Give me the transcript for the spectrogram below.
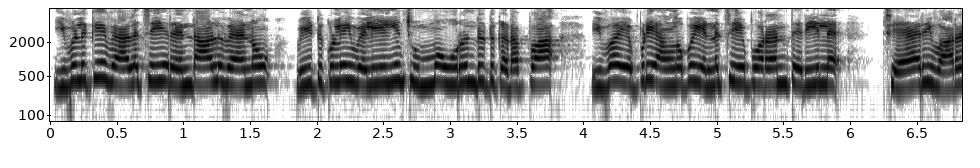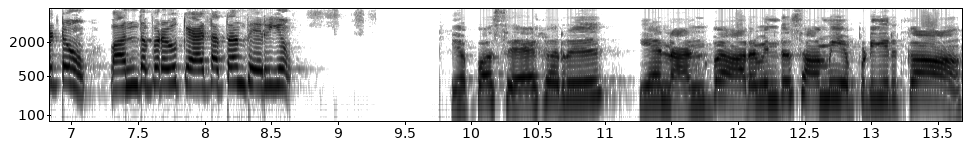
இவளுக்கே வேலை செய்ய ரெண்டு ஆள் வேணும். வீட்டுக்குள்ளேயும் வெளியேயும் சும்மா உருண்டுட்டு கிடப்பா. இவ எப்படி அங்க போய் என்ன செய்ய போறான்னு தெரியல. சரி வரட்டும். வந்த பிறகு கேட்டா தான் தெரியும். எப்பா சேகரு? என் நண்பன் அரவிந்தசாமி எப்படி இருக்கான்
